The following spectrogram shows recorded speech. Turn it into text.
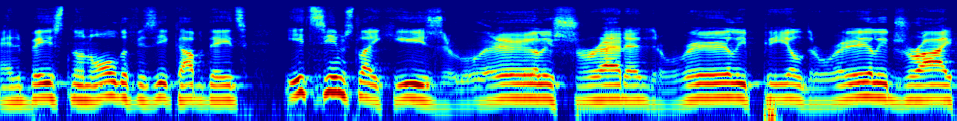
and based on all the physique updates, it seems like he's really shredded, really peeled, really dry.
